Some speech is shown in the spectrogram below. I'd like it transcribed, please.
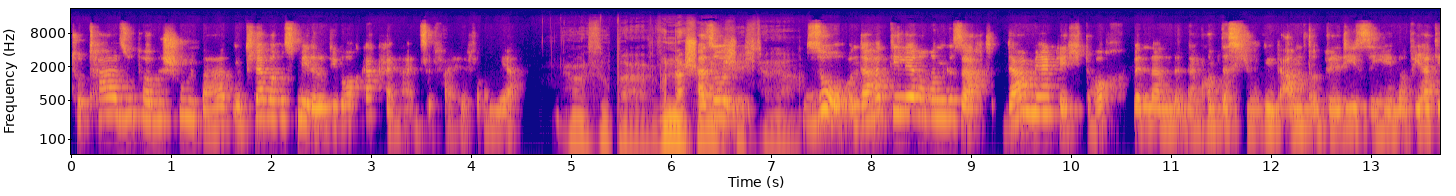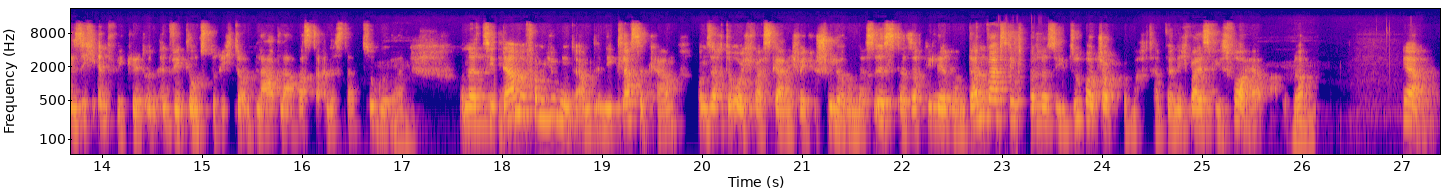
total super beschulbar, ein cleveres Mädel und die braucht gar keine Einzelfallhelferin mehr. Ja, super, wunderschöne also, Geschichte, ja. So, und da hat die Lehrerin gesagt, da merke ich doch, wenn dann, dann kommt das Jugendamt und will die sehen und wie hat die sich entwickelt und Entwicklungsberichte und bla bla, was da alles dazugehört. Mhm. Und als die Dame vom Jugendamt in die Klasse kam und sagte, oh, ich weiß gar nicht, welche Schülerin das ist, da sagt die Lehrerin, dann weiß ich, dass ich einen super Job gemacht habe, wenn ich weiß, wie es vorher war. Oder? Mhm. Ja,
